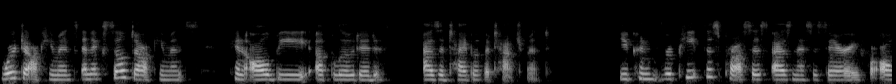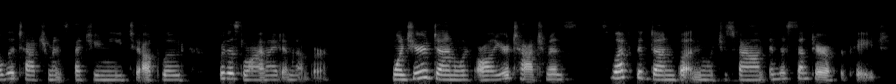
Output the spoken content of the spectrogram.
Word documents, and Excel documents can all be uploaded as a type of attachment. You can repeat this process as necessary for all the attachments that you need to upload for this line item number. Once you're done with all your attachments, select the Done button which is found in the center of the page.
